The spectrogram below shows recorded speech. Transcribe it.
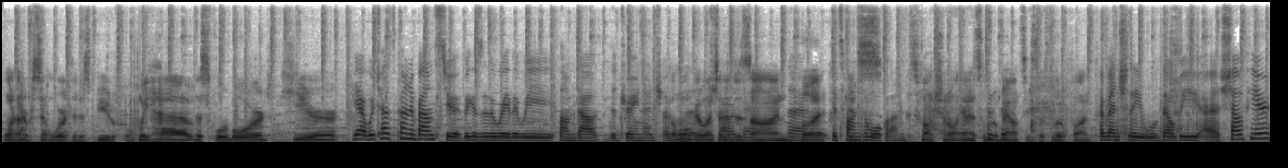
100% worth it. It's beautiful. We have this floorboard here. Yeah, which has kind of bounce to it because of the way that we plumbed out the drainage of I won't the go into the design, No, but it's fun to walk on. It's functional and it's a little bouncy, so it's a little fun. Eventually, well, there'll be a shelf here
